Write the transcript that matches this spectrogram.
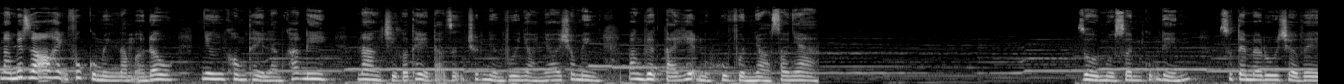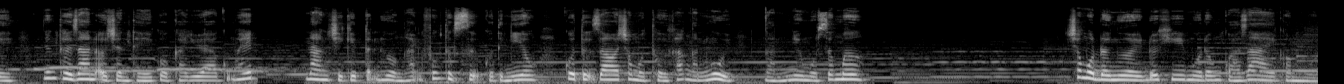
Nàng biết rõ hạnh phúc của mình nằm ở đâu, nhưng không thể làm khác đi. Nàng chỉ có thể tạo dựng chút niềm vui nhỏ nhoi cho mình bằng việc tái hiện một khu vườn nhỏ sau nhà. Rồi mùa xuân cũng đến, Sutemaru trở về, nhưng thời gian ở trần thế của Kaguya cũng hết. Nàng chỉ kịp tận hưởng hạnh phúc thực sự của tình yêu, của tự do trong một thời khắc ngắn ngủi, ngắn như một giấc mơ. Trong một đời người, đôi khi mùa đông quá dài, còn mùa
